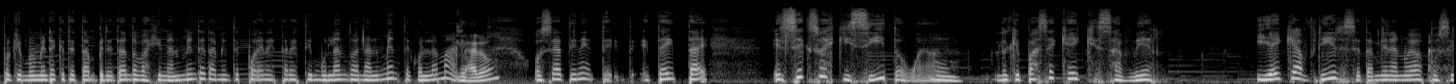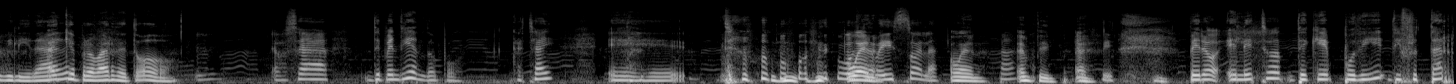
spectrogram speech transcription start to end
Porque mientras que te están penetrando vaginalmente, también te pueden estar estimulando analmente con la mano. Claro. O sea, tiene te- te- el sexo es exquisito, weón. Mm. Lo que pasa es que hay que saber y hay que abrirse también a nuevas posibilidades. Hay que probar de todo. O sea, dependiendo, po, ¿cachai? Eh, Bueno. reís sola. Bueno, Ah. en fin. En eh. fin. Pero el hecho de que podí disfrutar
